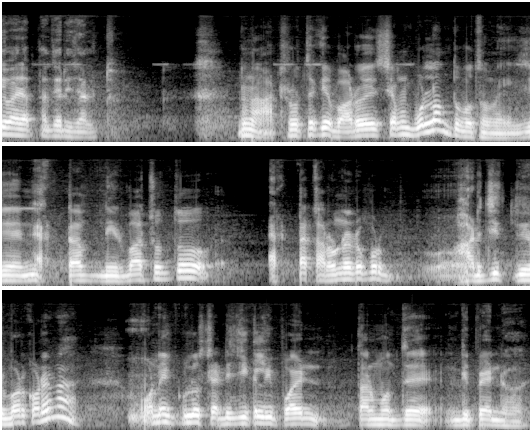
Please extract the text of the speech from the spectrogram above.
এবার আপনাদের রেজাল্ট না না আঠেরো থেকে বারো এসছে আমি বললাম তো প্রথমেই যে একটা নির্বাচন তো একটা কারণের ওপর হারজিত নির্ভর করে না? অনেকগুলো স্ট্র্যাটেজিক্যালি পয়েন্ট তার মধ্যে ডিপেন্ড হয়।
